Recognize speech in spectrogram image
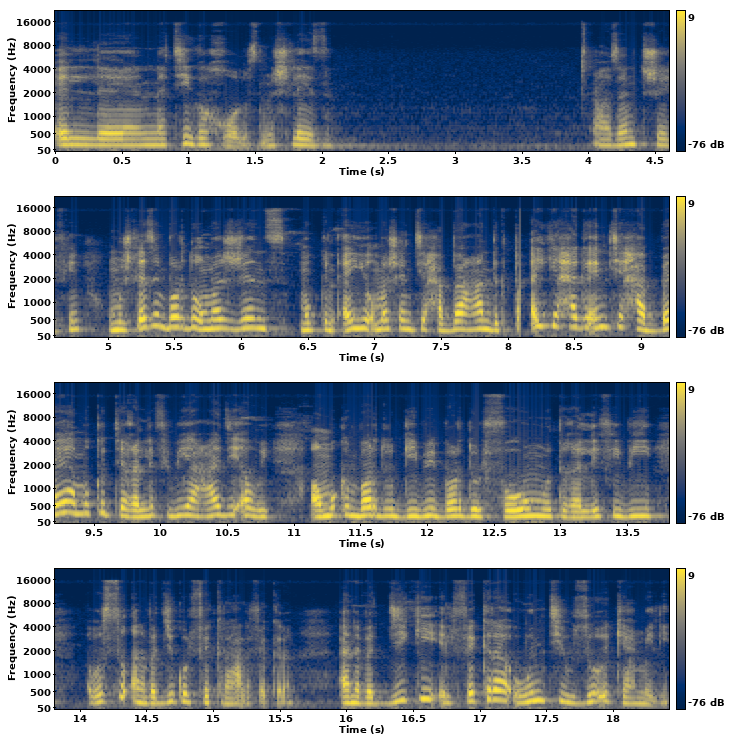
ال- النتيجة خالص مش لازم. آه زي ما أنتوا شايفين. ومش لازم برضو قماش جينز. ممكن أي قماش انت حباها عندك. أي حاجة انت حباها ممكن تغلفي بيها عادي قوي. أو ممكن برضو تجيبي برضو الفوم وتغلفي بيه. بصوا أنا بديكوا الفكرة على فكرة. أنا بديكي الفكرة وانتي وذوقك اعملي.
